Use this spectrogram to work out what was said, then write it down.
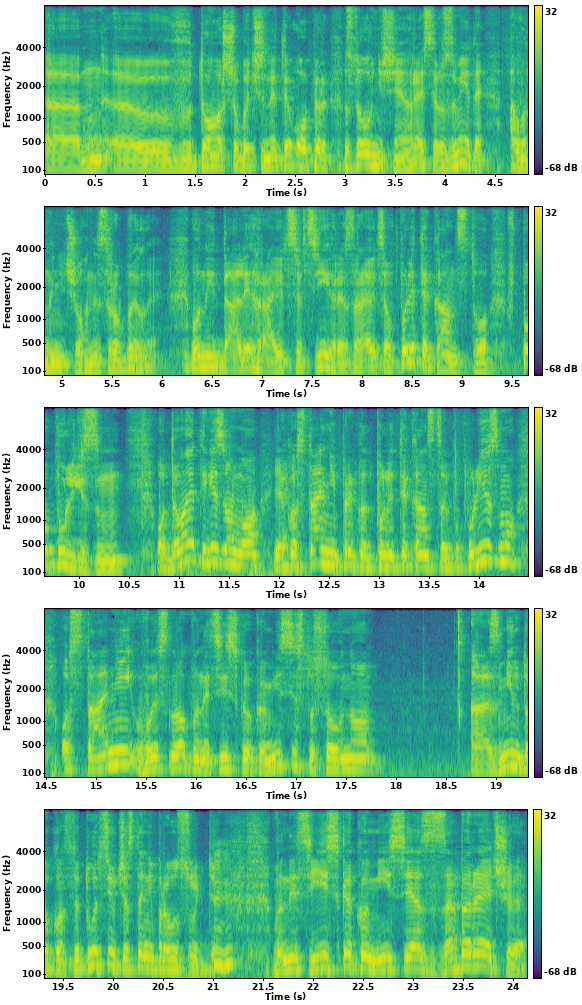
е, е, того, щоб чинити опір зовнішньої агресії, розумієте? А вони нічого не зробили. Вони й далі граються в ці ігри, граються в політиканство, в популізм. От давайте візьмемо як останній приклад політиканства і популізму, останній висновок Венеційської комісії стосовно. Е, Змін до конституції в частині правосуддя Венеційська комісія заперечує,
